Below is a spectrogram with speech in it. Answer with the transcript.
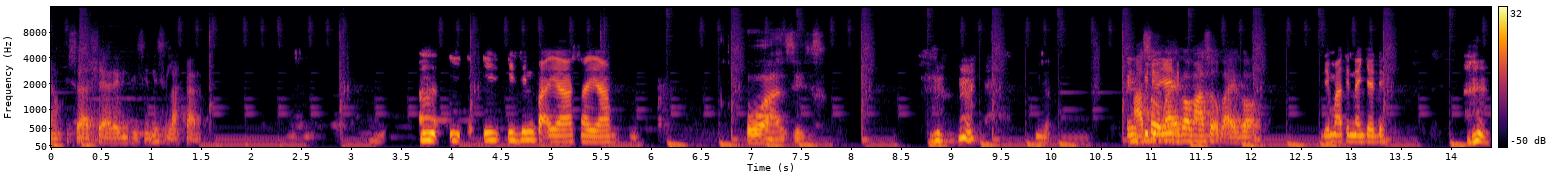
yang bisa sharing di sini silahkan. Uh, izin Pak ya saya. Wah, Aziz eh, masuk Pak Eko, masuk Pak Eko. Dimatin aja deh.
